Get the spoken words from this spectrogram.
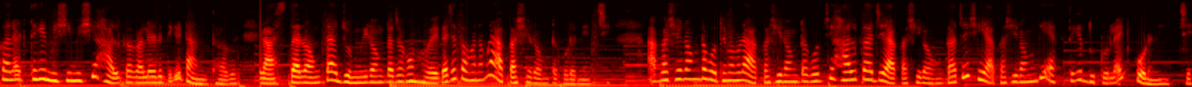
কালার থেকে মিশিয়ে মিশিয়ে হালকা কালারের দিকে টানতে হবে। রাস্তার রংটা, জমি রংটা যখন হয়ে গেছে, তখন আমরা আকাশের রংটা করে নিচ্ছি। আকাশের রংটা প্রথমে আমরা আকাশি রংটা করছি, হালকা যে আকাশি রঙটা আছে, সেই আকাশি রঙ দিয়ে এক থেকে দুটো লাইট করে নিচ্ছে,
